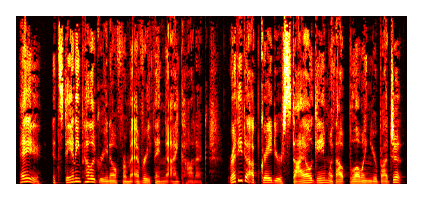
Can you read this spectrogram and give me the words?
Hey, it's Danny Pellegrino from Everything Iconic. Ready to upgrade your style game without blowing your budget?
